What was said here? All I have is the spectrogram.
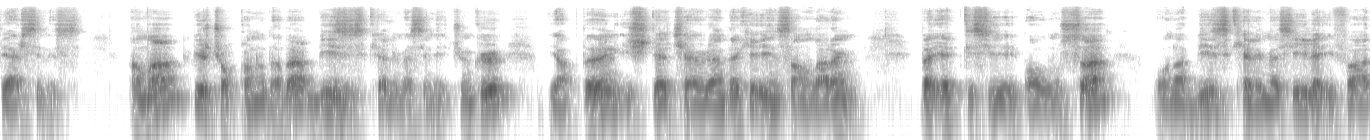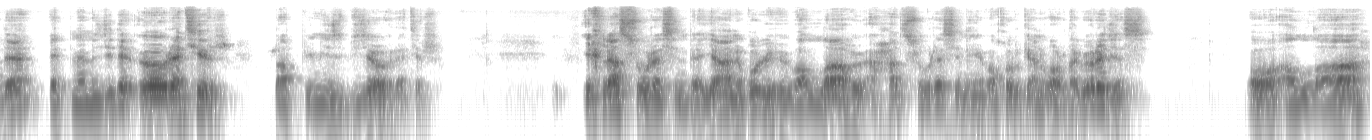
dersiniz. Ama birçok konuda da biz kelimesini çünkü yaptığın işte çevrendeki insanların da etkisi olmuşsa ona biz kelimesiyle ifade etmemizi de öğretir. Rabbimiz bize öğretir. İhlas suresinde yani Kul huvallahu ahad suresini okurken orada göreceğiz. O Allah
